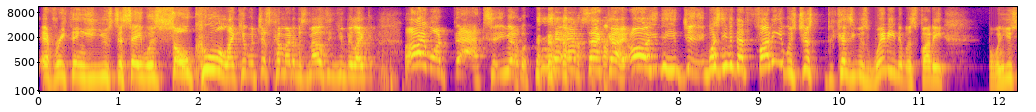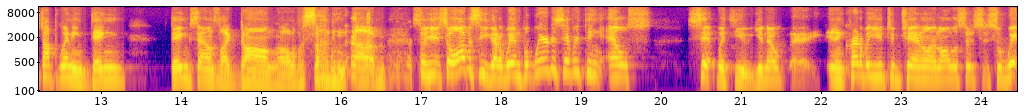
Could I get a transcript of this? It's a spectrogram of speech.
Everything he used to say was so cool, like it would just come out of his mouth, and you'd be like, "I want that." Yeah, who the F's that guy? Oh, he, it wasn't even that funny. It was just because he was winning. It was funny. But when you stop winning, Ding ding sounds like dong all of a sudden. Um, so you, so obviously you got to win, but where does everything else sit with you? You know, uh, an incredible YouTube channel and all the this. So where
